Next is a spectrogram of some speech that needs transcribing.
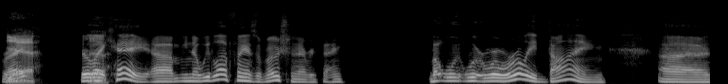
right? Yeah. They're yeah. like, "Hey, um, you know, we love Fans in Motion and everything, but we, we're we're really dying, uh,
